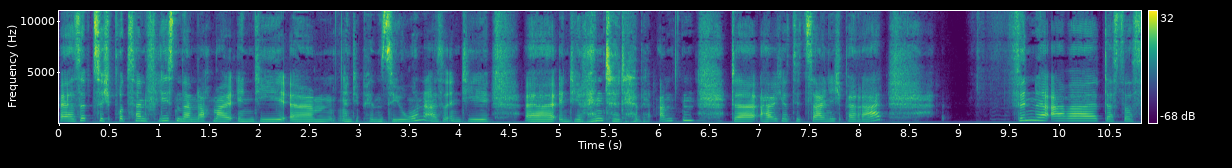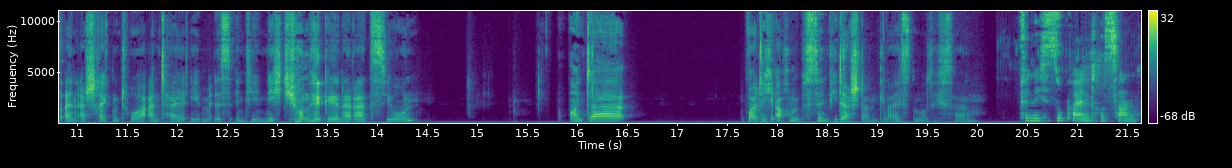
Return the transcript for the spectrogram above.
äh, 70 Prozent fließen dann nochmal in die ähm, in die Pension, also in die äh, in die Rente der Beamten, da habe ich jetzt die Zahl nicht parat finde aber, dass das ein erschreckend hoher Anteil eben ist in die nicht junge Generation. Und da wollte ich auch ein bisschen Widerstand leisten, muss ich sagen. Finde ich super interessant.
